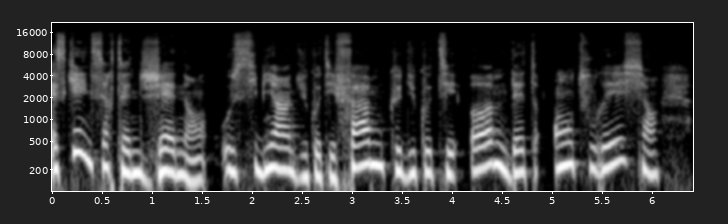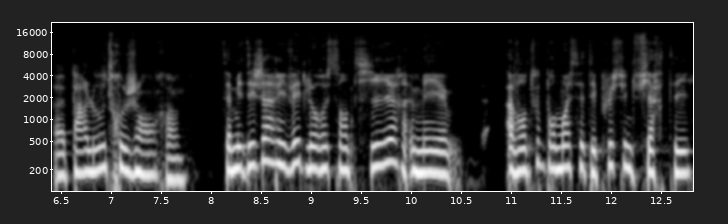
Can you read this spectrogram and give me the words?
Est-ce qu'il y a une certaine gêne, hein, aussi bien du côté femme que du côté homme, d'être entouré euh, par l'autre genre? Ça m'est déjà arrivé de le ressentir, mais avant tout, pour moi, c'était plus une fierté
